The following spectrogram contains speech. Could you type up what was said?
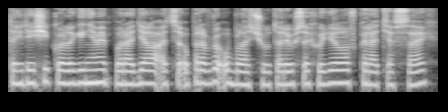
tehdejší kolegyně mi poradila, ať se opravdu obleču. Tady už se chodilo v kraťasech,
